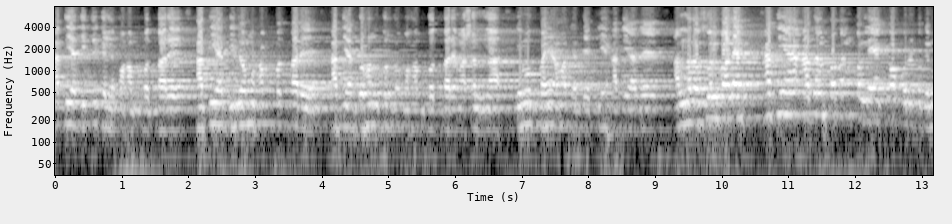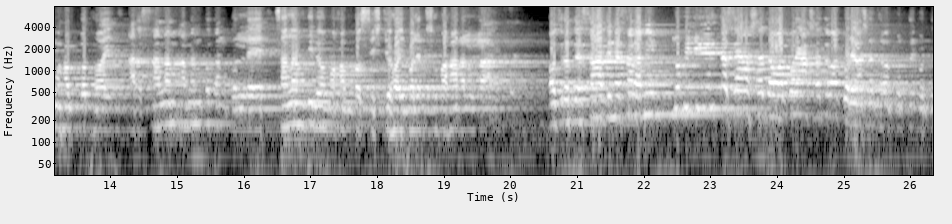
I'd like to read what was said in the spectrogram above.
হাতিয়া দিতে গেলে মহাব্বত বাড়ে। হাতিয়া দিলেও মহাব্বত বাড়ে, হাতিয়া গ্রহণ করল মহাব্বত বাড়ে মাসাল্লাহ এমুক ভাই আমাকে দেখলে হাতিয়া দেয়। আল্লাহ রসুল বলেন, হাতিয়া আদান প্রদান করলে এক অপরের প্রতি মহাব্বত হয়, আর সালাম আদান প্রদান করলে সালাম দিলেও মহাব্বত সৃষ্টি হয় বলেন সুবাহান আল্লাহ হজরতে সাদিনে সালামি নবীজির কাছে আসা যাওয়া করে আসা যাওয়া করে আসা যাওয়া করতে করতে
